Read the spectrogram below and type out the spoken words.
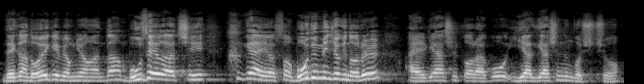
내가 너에게 명령한다. 모세와 같이 크게 하여서 모든 민족이 너를 알게 하실 거라고 이야기하시는 것이죠.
